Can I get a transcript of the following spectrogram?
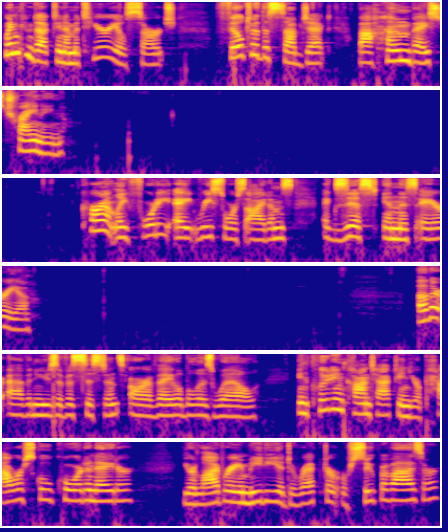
When conducting a materials search, filter the subject by Home Base training. Currently, 48 resource items exist in this area. Other avenues of assistance are available as well, including contacting your PowerSchool coordinator, your library media director or supervisor,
